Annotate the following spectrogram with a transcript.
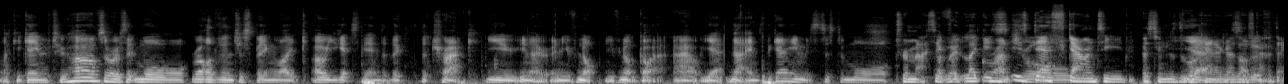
like a game of two halves or is it more rather than just being like oh you get to the end of the, the track you you know and you've not you've not got out yet that ends the game it's just a more Dramatic. Like Like, is, is death guaranteed as soon as the Yeah, volcano goes off, sort kind of- of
